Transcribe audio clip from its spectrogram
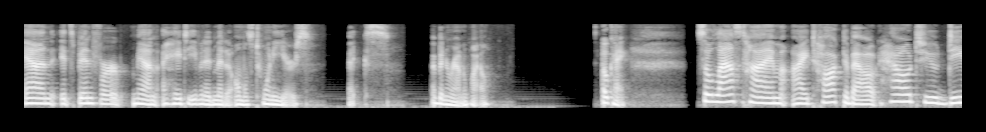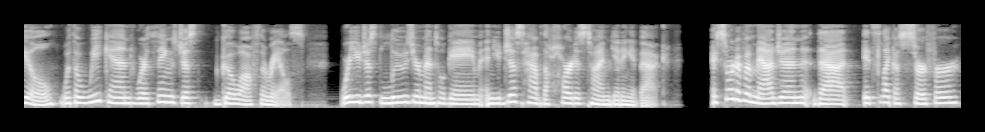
And it's been for, man, I hate to even admit it, almost 20 years. Thanks. I've been around a while. Okay. So last time I talked about how to deal with a weekend where things just go off the rails, where you just lose your mental game and you just have the hardest time getting it back. I sort of imagine that it's like a surfer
